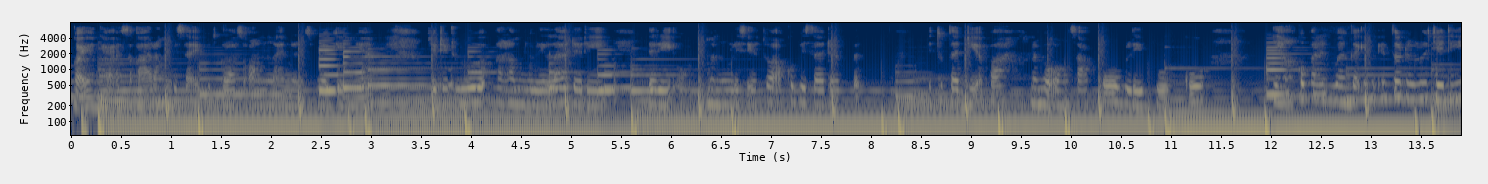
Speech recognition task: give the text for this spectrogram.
nggak yang kayak sekarang bisa ikut kelas online dan sebagainya. Jadi dulu alhamdulillah dari dari menulis itu aku bisa dapet itu tadi apa nambah uang saku beli buku. Yang aku paling banggain itu dulu jadi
